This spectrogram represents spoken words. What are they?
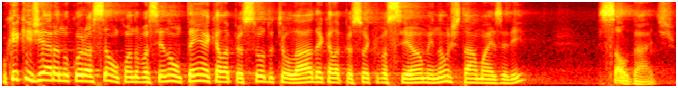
O que, que gera no coração quando você não tem aquela pessoa do teu lado, aquela pessoa que você ama e não está mais ali? Saudade.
